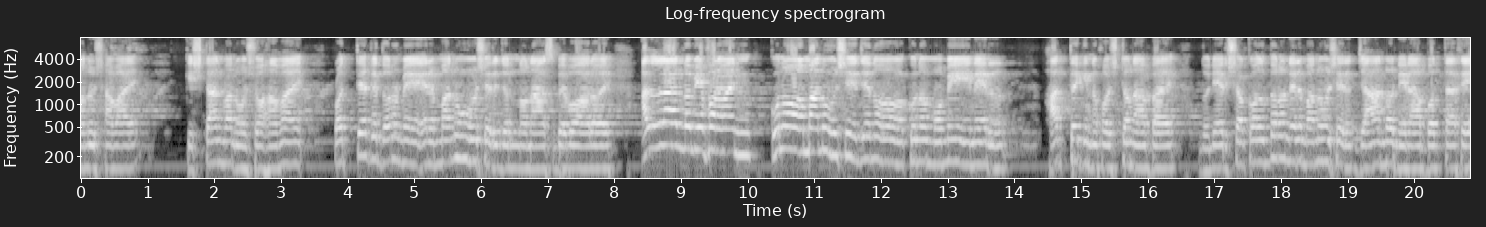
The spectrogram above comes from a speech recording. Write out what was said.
মানুষ হামায়, খ্রিস্টান মানুষও হামায়, প্রত্যেক ধর্মের মানুষের জন্য নাচ ব্যবহার হয়। আল্লাহ নবী ফরমাইন, কোন মানুষে যেন কোন মমিনের হাত থেকে কষ্ট না পায় দুনিয়ার সকল ধরনের মানুষের জানও নিরাপদ থাকে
